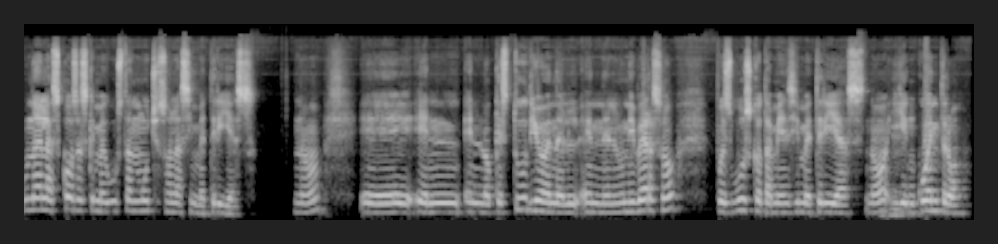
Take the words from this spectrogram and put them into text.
una de las cosas que me gustan mucho son las simetrías. ¿no? Eh, en, lo que estudio en el, en el, universo, pues busco también simetrías, ¿no? Y encuentro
